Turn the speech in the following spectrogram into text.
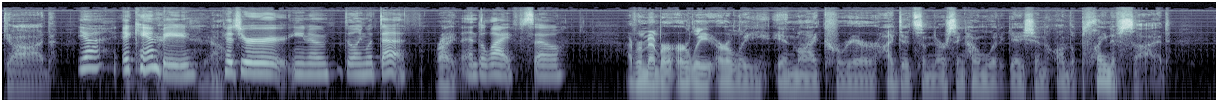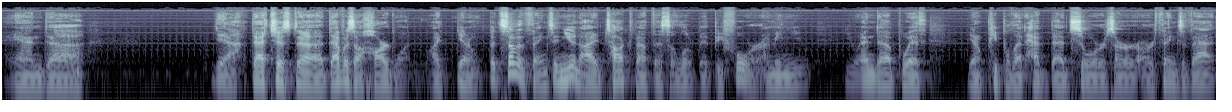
God, Yeah, it can be because you're, you know, dealing with death, Right. end of life. So I remember early, early in my career, I did some nursing home litigation on the plaintiff side, and uh, yeah, that just uh, that was a hard one. Like you know, but some of the things, and you and I talked about this a little bit before. I mean, you you end up with you know people that have bed sores or, or things of that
